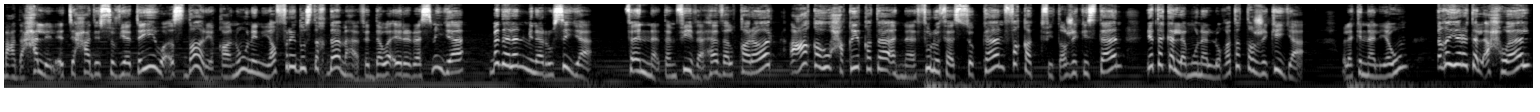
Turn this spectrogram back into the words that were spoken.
بعد حل الاتحاد السوفيتي وإصدار قانون يفرض استخدامها في الدوائر الرسمية بدلاً من الروسية. فإن تنفيذ هذا القرار أعاقه حقيقة أن ثلث السكان فقط في طاجيكستان يتكلمون اللغة الطاجيكية. ولكن اليوم تغيرت الأحوال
